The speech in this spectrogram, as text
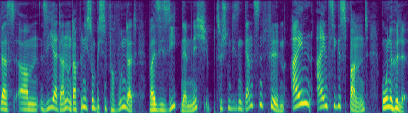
dass ähm, sie ja dann, und da bin ich so ein bisschen verwundert, weil sie sieht nämlich zwischen diesen ganzen Filmen ein einziges Band ohne Hülle.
